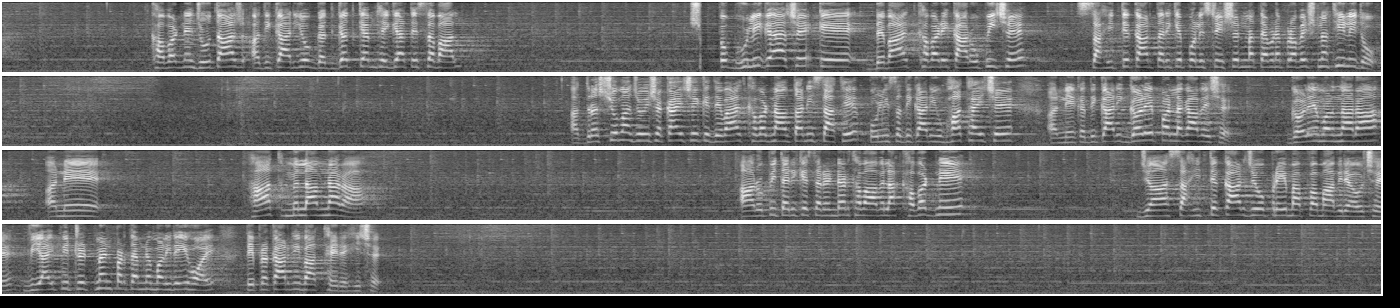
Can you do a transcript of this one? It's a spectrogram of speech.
ખબરને જોતા જ અધિકારીઓ ગદગદ કેમ થઈ ગયા તે સવાલ તેઓ ભૂલી ગયા છે કે દેવાયત ખબર એક આરોપી છે. સાહિત્યકાર તરીકે પોલીસ સ્ટેશનમાં તેમણે પ્રવેશ નથી લીધો. આ દ્રશ્યોમાં જોઈ શકાય છે કે દેવાયત ખબરના આવતાની સાથે પોલીસ અધિકારી ઊભા થાય છે અને એક અધિકારી ગળે પણ લગાવે છે. ગળે મળનારા અને હાથ મિલાવનારા આરોપી તરીકે સરેન્ડર થવા આવેલા ખવડને જ્યાં સાહિત્યકાર જેવો પ્રેમ આપવામાં આવી રહ્યો છે. વીઆઈપી ટ્રીટમેન્ટ પણ તેમને મળી રહી હોય તે પ્રકારની વાત થઈ રહી છે.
